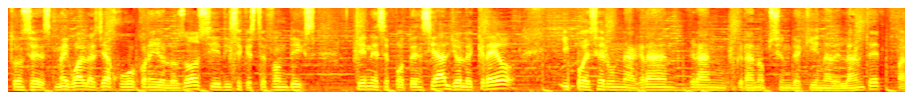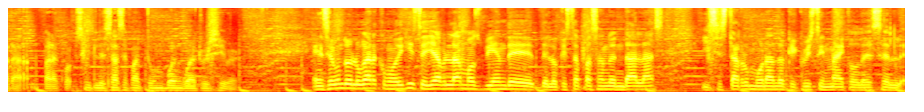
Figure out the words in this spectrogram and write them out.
Entonces Mike Wallace ya jugó con ellos los dos y dice que Stephon Diggs tiene ese potencial, yo le creo, y puede ser una gran, gran, gran opción de aquí en adelante para, para si les hace falta un buen wide receiver. En segundo lugar, como dijiste, ya hablamos bien de, lo que está pasando en Dallas y se está rumorando que Christine Michael es el,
